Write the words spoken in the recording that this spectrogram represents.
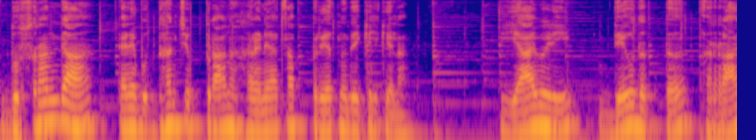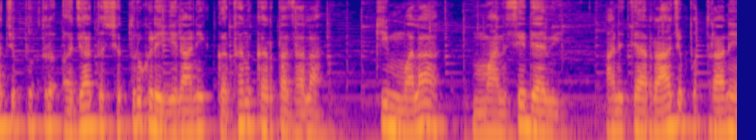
दुसऱ्यांदा त्याने बुद्धांचे प्राण हरण्याचा प्रयत्न देखील केला. यावेळी देवदत्त राजपुत्र अजात शत्रूकडे गेला आणि कथन करता झाला की मला माणसे द्यावी. आणि त्या राजपुत्राने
